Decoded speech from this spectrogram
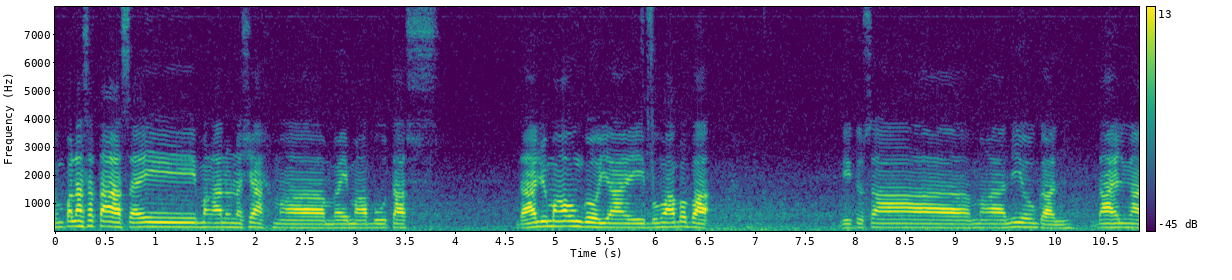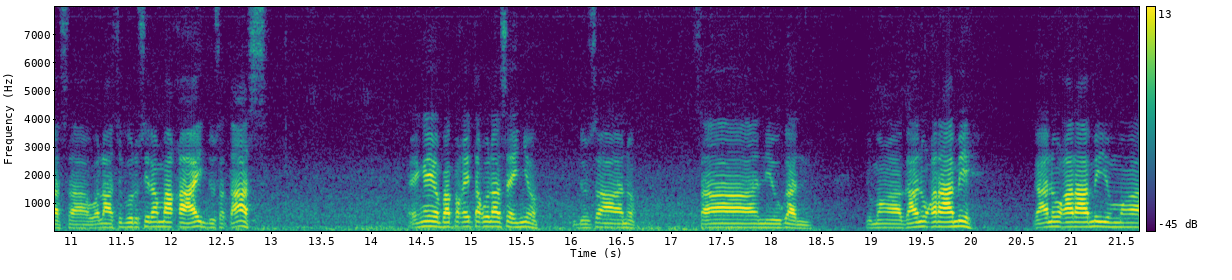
doon pa lang sa taas ay mga ano na siya, mga, may mga butas. Dahil yung mga unggoy ay bumababa dito sa mga niyogan dahil nga sa wala siguro silang makain doon sa taas. Eh ngayon papakita ko lang sa inyo doon sa ano sa niyugan yung mga gaano karami gaano karami yung mga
